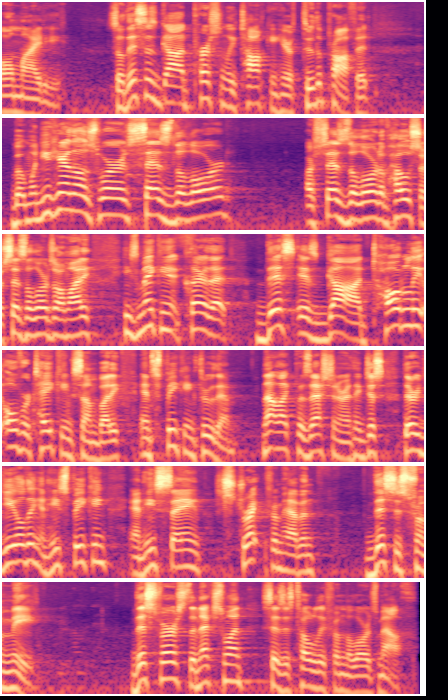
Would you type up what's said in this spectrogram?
Almighty. So this is God personally talking here through the prophet. But when you hear those words, says the Lord, or says the Lord of hosts, or says the Lord's Almighty, he's making it clear that this is God totally overtaking somebody and speaking through them. Not like possession or anything, just they're yielding and he's speaking and he's saying straight from heaven, This is from me. This verse, the next one, says it's totally from the Lord's mouth.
